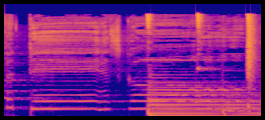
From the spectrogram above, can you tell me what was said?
The day has gone.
